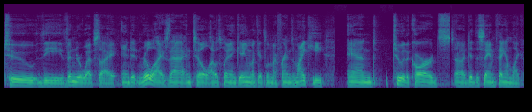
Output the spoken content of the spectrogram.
to the vendor website and didn't realize that until I was playing a game against one of my friends, Mikey, and two of the cards uh, did the same thing. I'm like,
